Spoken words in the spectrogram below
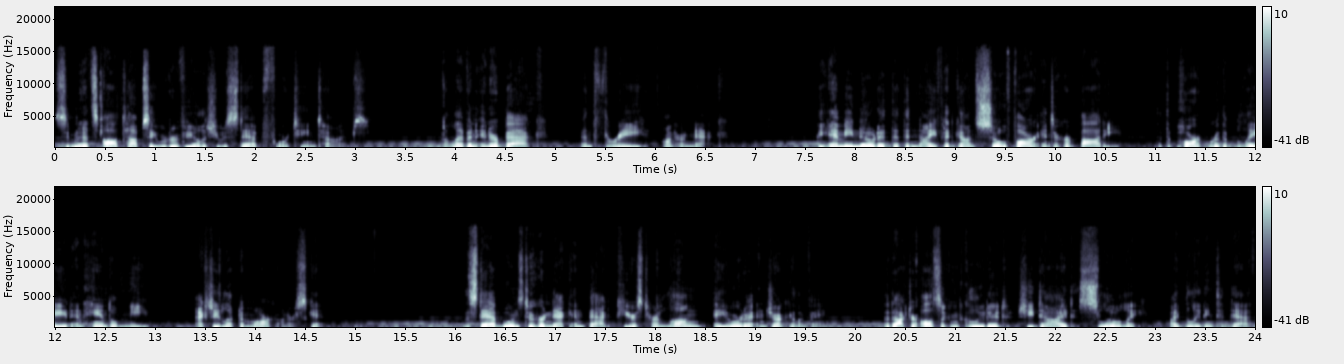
Simeonette's autopsy would reveal that she was stabbed 14 times 11 in her back and three on her neck. The ME noted that the knife had gone so far into her body that the part where the blade and handle meet actually left a mark on her skin. The stab wounds to her neck and back pierced her lung, aorta, and jugular vein. The doctor also concluded she died slowly by bleeding to death,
